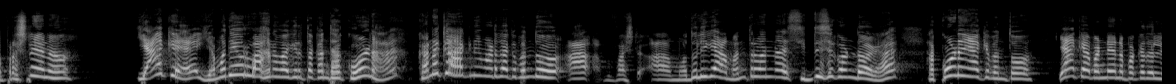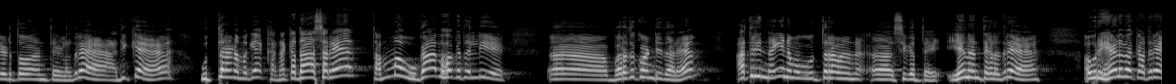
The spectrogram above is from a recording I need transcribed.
ಪ್ರಶ್ನೆ ಏನು? ಯಾಕೆ ಯಮದೇವ್ರ ವಾಹನವಾಗಿರ್ತಕ್ಕಂತಹ ಕೋಣ ಕನಕ ಆಜ್ಞೆ ಮಾಡಿದಾಗ ಬಂದು ಆ ಫಸ್ಟ್ ಆ ಮೊದಲಿಗೆ ಆ ಮಂತ್ರವನ್ನು ಸಿದ್ಧಿಸಿಕೊಂಡಾಗ ಆ ಕೋಣ ಯಾಕೆ ಬಂತು? ಯಾಕೆ ಆ ಬಂಡೆಯನ್ನು ಪಕ್ಕದಲ್ಲಿ ಇಡ್ತು ಅಂತ ಹೇಳಿದ್ರೆ ಅದಕ್ಕೆ ಉತ್ತರ ನಮಗೆ ಕನಕದಾಸರೇ ತಮ್ಮ ಉಗಾಭೋಗದಲ್ಲಿ ಬರೆದುಕೊಂಡಿದ್ದಾರೆ. ಅದರಿಂದಾಗಿ ನಮಗೆ ಉತ್ತರವನ್ನು ಸಿಗುತ್ತೆ. ಏನಂತ ಹೇಳಿದ್ರೆ, ಅವರು ಹೇಳಬೇಕಾದ್ರೆ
